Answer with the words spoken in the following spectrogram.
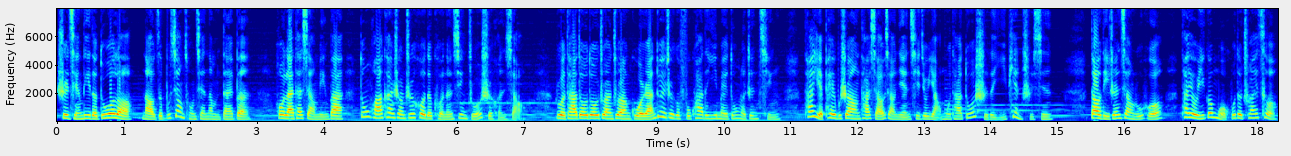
事情历得多了，脑子不像从前那么呆笨。后来他想明白，东华看上知鹤的可能性着实很小。若他兜兜转转，果然对这个浮夸的义妹动了真情，他也配不上他小小年纪就仰慕她多时的一片痴心。到底真相如何？他有一个模糊的揣测，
